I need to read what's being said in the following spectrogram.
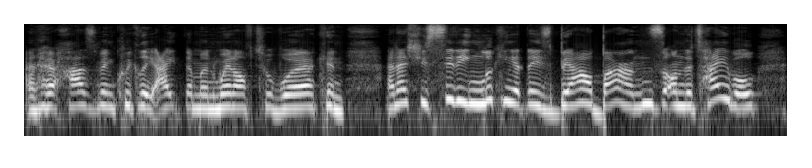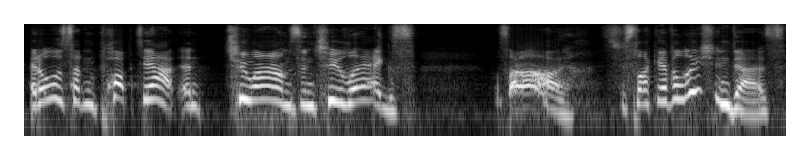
and her husband quickly ate them and went off to work. And, and as she's sitting looking at these bao buns on the table, it all of a sudden popped out and two arms and two legs. I was like, oh, it's just like evolution does.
